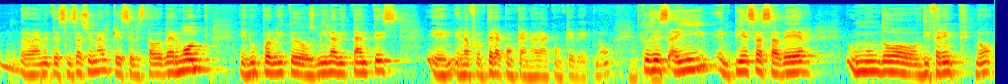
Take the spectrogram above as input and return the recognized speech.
verdaderamente sensacional que es el estado de Vermont, en un pueblito de 2.000 habitantes en, la frontera con Canadá, con Quebec. ¿no? Entonces ahí empiezas a ver un mundo diferente, ¿no?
